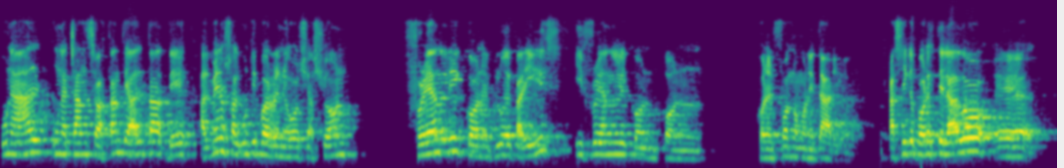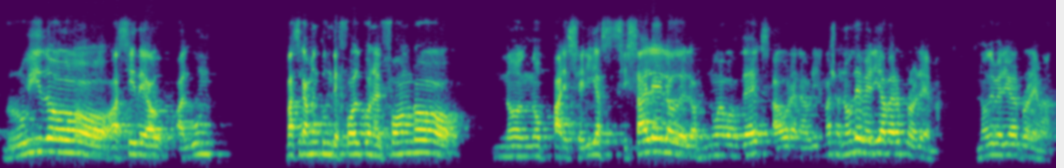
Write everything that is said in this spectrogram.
una, una chance bastante alta de al menos algún tipo de renegociación friendly con el Club de París y friendly con, con, con el Fondo Monetario. Así que por este lado, eh, ruido así de algún, básicamente un default con el fondo, no, no parecería, si sale lo de los nuevos DEX ahora en abril, mayo, no debería haber problema, no debería haber problema.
